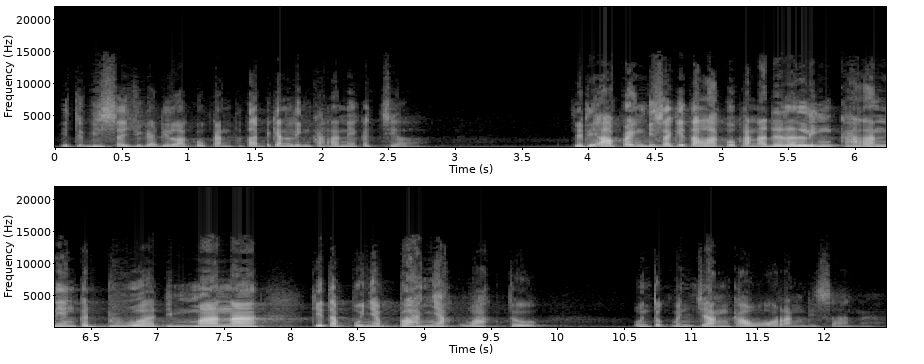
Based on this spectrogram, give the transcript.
Itu bisa juga dilakukan, tetapi kan lingkarannya kecil. Jadi apa yang bisa kita lakukan adalah lingkaran yang kedua di mana kita punya banyak waktu untuk menjangkau orang di sana.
